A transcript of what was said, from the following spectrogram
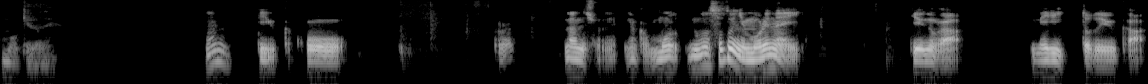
思うけどね。なんていうか、こう、なんでしょうね。なんかも、もう外に漏れないっていうのがメリットというか、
